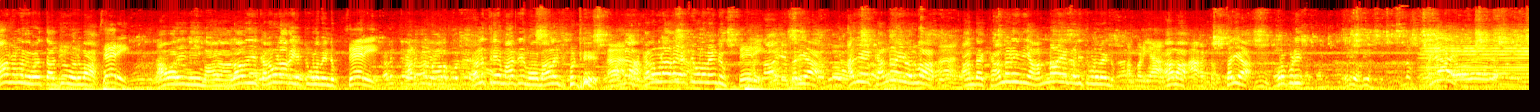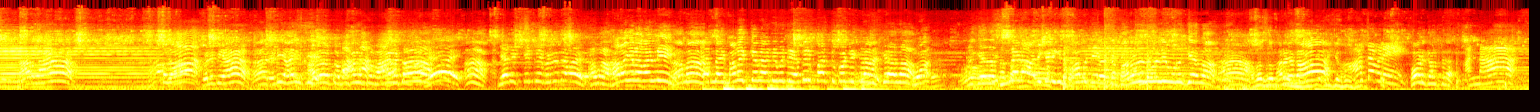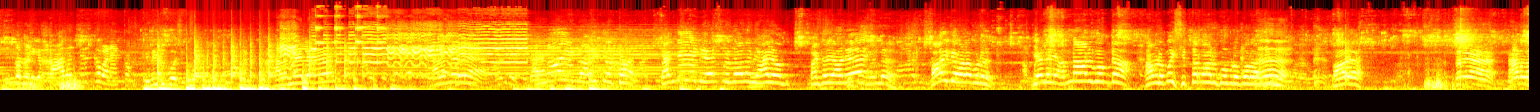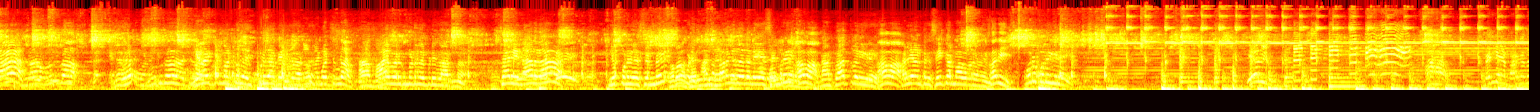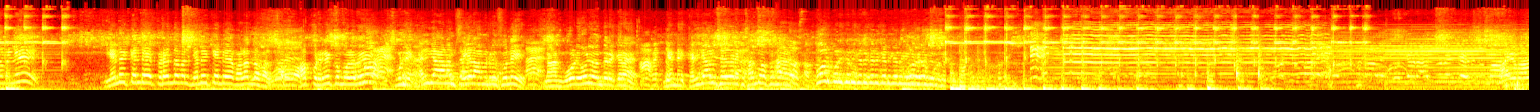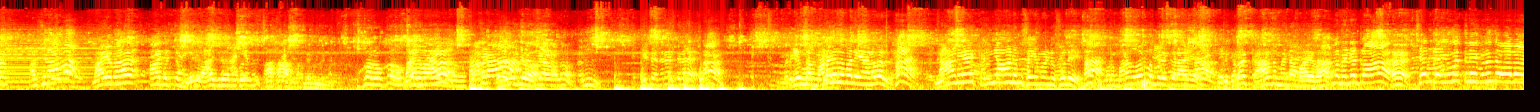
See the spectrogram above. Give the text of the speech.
ஆனந்த அர்ஜுன் வருவார். சரி. அவரை நீ அதாவது கணவனாக ஏற்றுக்கொள்ள வேண்டும். சரி. கழுத்திலே மாற்றி மாலை போட்டு. கணவனாக ஏற்றுக்கொள்ள வேண்டும். சரி. சரியா? அதே கண்ணனை வருவார். அந்த கண்ணனை நீ அண்ணா என்று அழைத்து விட வேண்டும் ஆமா. சரியா? புறப்படு. சொல்லிட்டியா ரெடி ஆயிடுச்சு. வாங்கட்டும் வாங்கட்டும் எடுக்கின்ற விருந்தவர். என்னை மலைக்க வேண்டும் என்று எதிர்பார்த்து கொண்டிருக்கிறார். அண்ணா உங்களுடைய பாதத்திற்கு வணக்கம். போச்சு. தலைமையில தலைமையில அண்ணா என்று அழைத்து விட்டார் ஏற்பதுதான நியாயம்? தங்கையானே வாழ்க வளமுடன் என்னை அண்ணாடு கூப்பிட்டா அவனை போய் சித்தப்பாடு கூப்பிட போறான் பாரு. எனக்கு மட்டும் இப்படிதான் கை காட்டணும். மட்டும்தான்? மாயவருக்கு மட்டும் இப்படி காட்டணும். சரி நாரதா இப்பொழுது சென்று? அந்த மரகத வேலையை சென்று. நான் பார்த்து வருகிறேன். கல்யாணத்துக்கு சீக்கிரமாக வர வேண்டும். சரி. புறப்படுகிறேன். எனக்கென்றே பிறந்தவள் எனக்கென்றே வளர்ந்தவள் அப்படி இருக்கும் பொழுது உன்னை கல்யாணம் செய்யலாம் என்று சொல்லி நான் ஓடி ஓடி வந்திருக்கிறேன் என்னை கல்யாணம் செய்வதற்கு சந்தோஷம் போர் புரிக்கிறது அர்ச்சனா மாயவா ஆகட்டும் மாயவா இந்த நேரத்தில் இந்த மரகத வலையானவள் நானே கல்யாணம் செய்ய வேண்டும் சொல்லி ஒரு மனதோடு வந்திருக்கிறாயே இதுக்கெல்லாம் காரணம் என்ன மாயவா காரணம் என்னன்றா. சென்ற யுகத்திலே பிறந்தவானா.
